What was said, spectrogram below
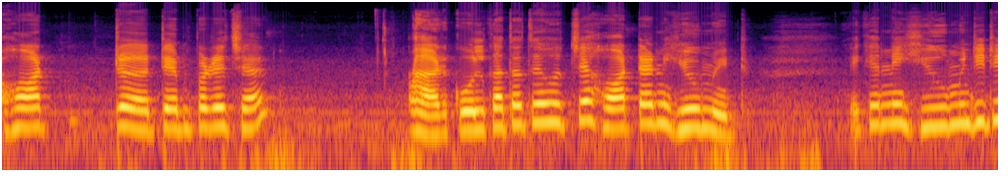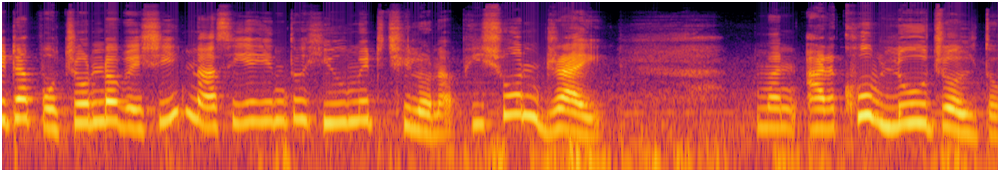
হট টেম্পারেচার আর কলকাতাতে হচ্ছে হট অ্যান্ড হিউমিড এখানে হিউমিডিটিটা প্রচণ্ড বেশি নাসিকে কিন্তু হিউমিড ছিল না, ভীষণ ড্রাই মানে আর খুব লু চলতো।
